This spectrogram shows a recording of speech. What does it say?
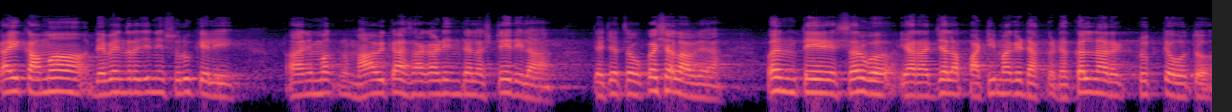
काही कामं देवेंद्रजींनी सुरू केली. आणि मग महाविकास आघाडीने त्याला स्टे दिला. त्याच्या चौकशा लावल्या. पण ते सर्व या राज्याला पाठीमागे ढक ढकलणारं कृत्य होतं.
